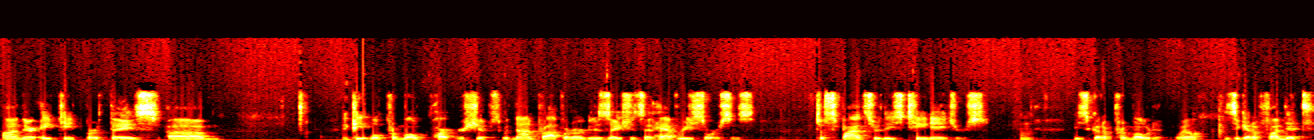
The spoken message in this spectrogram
on their 18th birthdays. Um, Pete will promote partnerships with nonprofit organizations that have resources to sponsor these teenagers. Hmm. He's going to promote it. Well, is he going to fund it?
